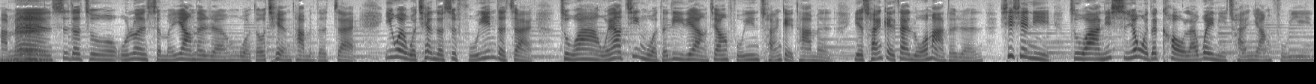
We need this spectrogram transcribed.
阿门。是的，主，无论什么样的人，我都欠他们的债，因为我欠的是福音的债。主啊，我要尽我的力量，将福音传给他们，也传给在罗马的人。谢谢你，主啊，你使用我的口来为你传扬福音。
